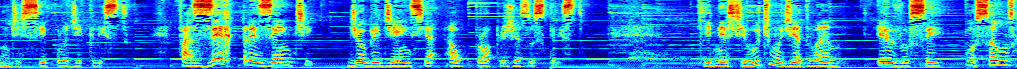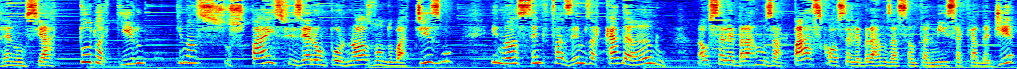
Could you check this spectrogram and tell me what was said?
um discípulo de Cristo. Fazer presente de obediência ao próprio Jesus Cristo que neste último dia do ano, eu e você possamos renunciar tudo aquilo que nossos pais fizeram por nós no do batismo e nós sempre fazemos a cada ano, ao celebrarmos a Páscoa, ao celebrarmos a Santa Missa a cada dia,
